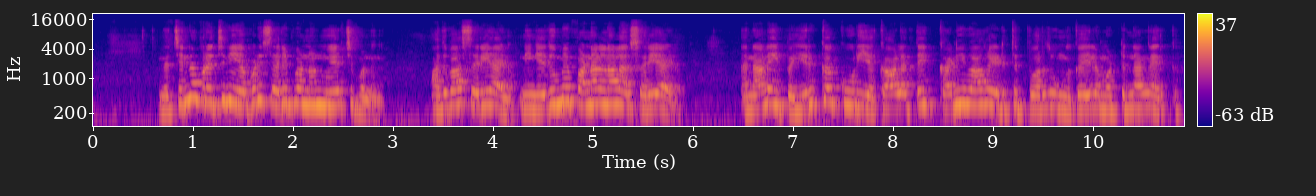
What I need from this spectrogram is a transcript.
இந்த சின்ன பிரச்சனையை எப்படி சரி பண்ணணும்னு முயற்சி பண்ணுங்கள் அதுவாக சரியாயிடும். நீங்கள் எதுவுமே பண்ணலைனாலும் அது சரியாயிடும். அதனால் இப்போ இருக்கக்கூடிய காலத்தை கனிவாக எடுத்துகிட்டு போகிறது உங்கள் கையில் மட்டும்தாங்க இருக்குது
